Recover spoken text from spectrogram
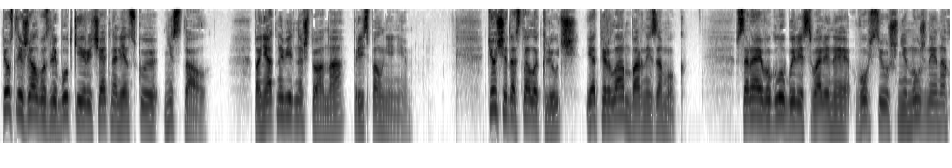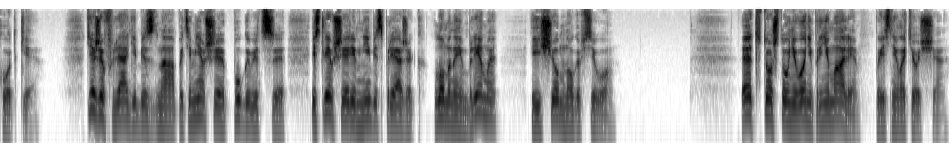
Пес лежал возле будки и рычать на Ленскую не стал. Понятно видно, что она при исполнении. Теща достала ключ и отперла амбарный замок. В сарае в углу были свалены вовсе уж ненужные находки. Те же фляги без дна, потемневшие пуговицы, истлевшие ремни без пряжек, ломаные эмблемы и еще много всего. «Это то, что у него не принимали», — пояснила теща.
